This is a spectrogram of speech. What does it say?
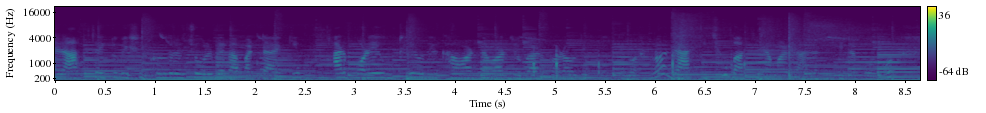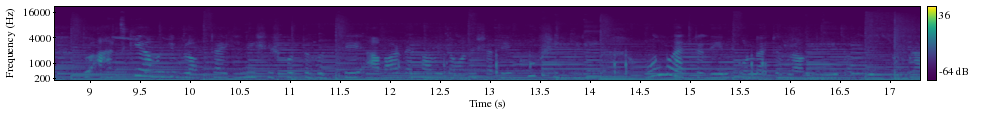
তাহলে রাতটা একটু বেশিক্ষণ ধরে চলবে ব্যাপারটা আর কি। আর পরে উঠে ওদের খাওয়ার দাওয়ার জোগাড় করা, ওদের পড়তে বসানো যা কিছু বাকি আমার কাজ আছে সেটা করব। তো আজকে আমাকে ব্লগটা এখানেই শেষ করতে হচ্ছে। আবার দেখা হবে তোমাদের সাথে খুব শিগগিরই অন্য একটা দিন, অন্য একটা ব্লগ নিয়ে। ততদিন তোমরা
